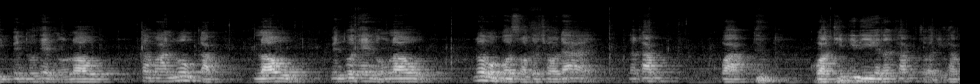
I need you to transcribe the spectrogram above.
ๆ เป็นตัวแทนของเรา ทำงานร่วมกับเราเป็นตัวแทนของเราร่วมกับกสทชได้นะครับฝากฝากคิดดีๆกันนะครับ สวัสดีครับ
